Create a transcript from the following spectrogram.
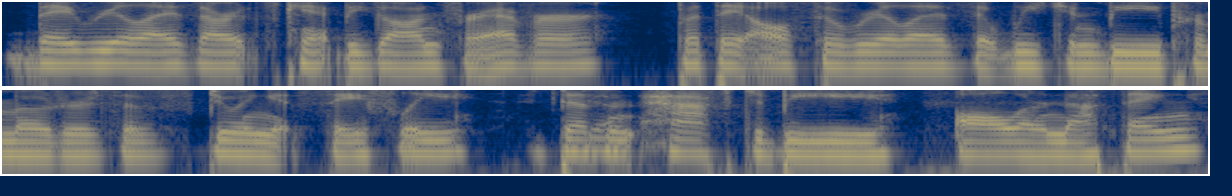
they realize arts can't be gone forever but they also realize that we can be promoters of doing it safely it doesn't yeah. have to be all or nothing.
